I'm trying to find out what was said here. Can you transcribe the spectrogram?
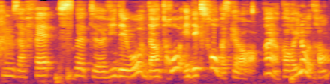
qui nous a fait cette vidéo d'intro et d'extro parce que encore une autre. Hein.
